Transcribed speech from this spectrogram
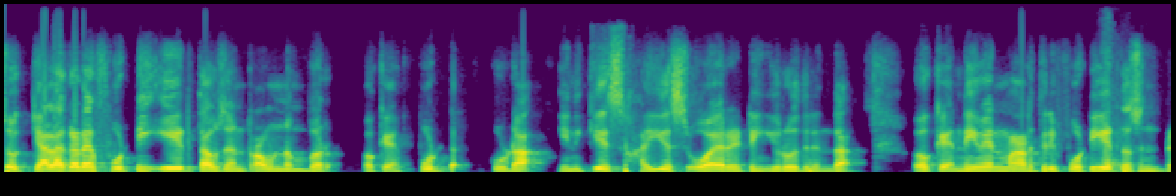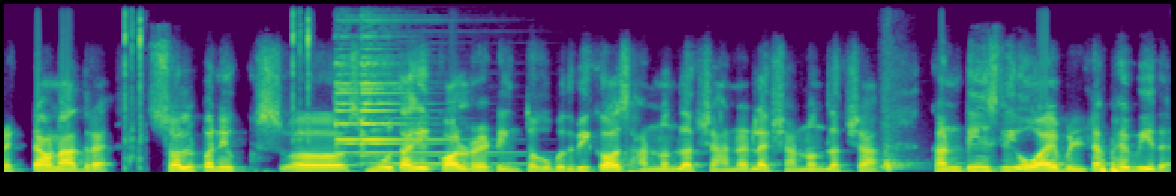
so ಕೆಳಗಡೆ forty eight thousand round number okay put ಕೂಡ in case highest O rating ಇರೋದ್ರಿಂದ ಓಕೆ ನೀವೇನ್ ಮಾಡ್ತೀರಿ? Forty eight thousand break down ಆದ್ರೆ ಸ್ವಲ್ಪ ನೀವು ಸ್ಮೂತ್ ಆಗಿ ಕಾಲ್ ರೇಟಿಂಗ್ ತಗೋಬಹುದು ಬಿಕಾಸ್ ಹನ್ನೊಂದು ಲಕ್ಷ, ಹನ್ನೆರಡು ಲಕ್ಷ, ಹನ್ನೊಂದು lakh continuously O I buildup heavy ಇದೆ.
